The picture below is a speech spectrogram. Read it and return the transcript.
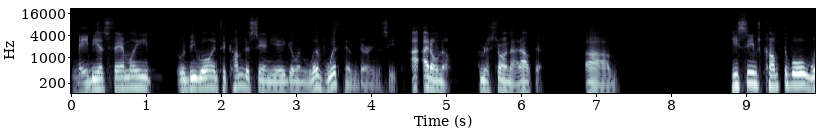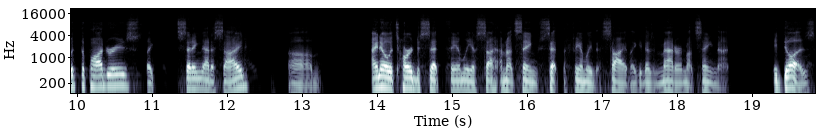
maybe his family would be willing to come to San Diego and live with him during the season. I, I don't know. I'm just throwing that out there. Um, he seems comfortable with the Padres, like setting that aside. Um, I know it's hard to set family aside. I'm not saying set the family aside, like it doesn't matter. I'm not saying that. It does.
